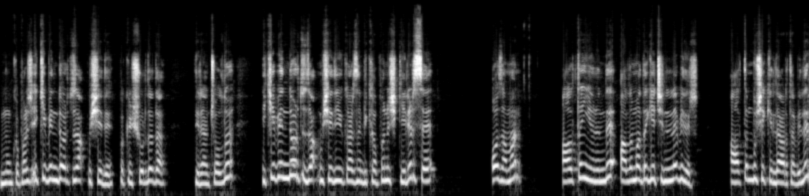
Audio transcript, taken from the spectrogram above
mum kapanış 2467. Bakın şurada da direnç oldu. 2467 yukarısına bir kapanış gelirse o zaman altın yönünde alıma da geçinilebilir. Altın bu şekilde artabilir.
